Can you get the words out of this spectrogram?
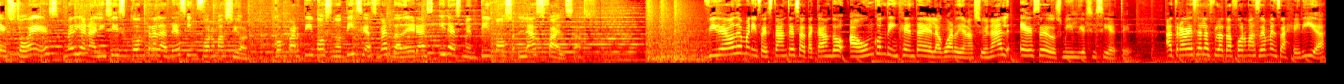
Esto es Media Análisis contra la Desinformación. Compartimos noticias verdaderas y desmentimos las falsas. Video de manifestantes atacando a un contingente de la Guardia Nacional es de 2017. A través de las plataformas de mensajería,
